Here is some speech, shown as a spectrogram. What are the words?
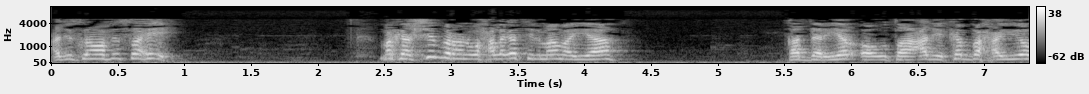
Xadiiskuna waa fi saxiix. Marka shibran waxaa laga tilmaamayaa qadar yar oo uu taacadii ka baxayo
